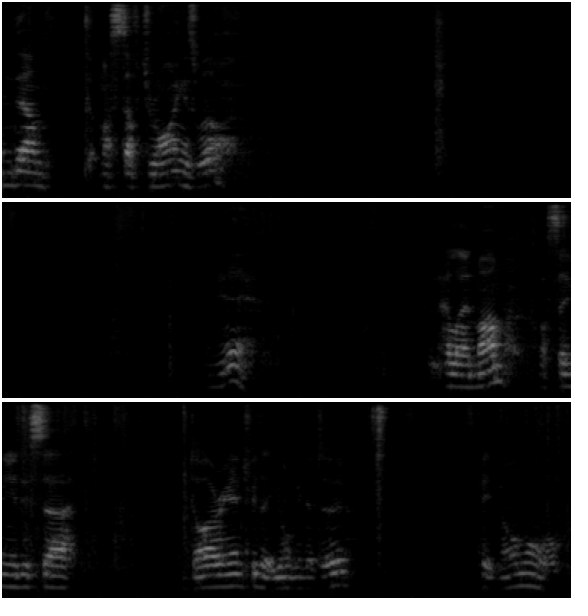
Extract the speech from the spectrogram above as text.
And um, got my stuff drying as well. And yeah. But hello, Mum. I'll send you this uh, diary entry that you want me to do. Keep normal or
